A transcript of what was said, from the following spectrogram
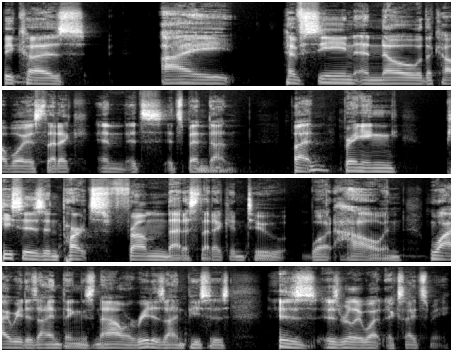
Because I have seen and know the cowboy aesthetic, and it's it's been done. But bringing pieces and parts from that aesthetic into what, how, and why we design things now or redesign pieces is is really what excites me.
